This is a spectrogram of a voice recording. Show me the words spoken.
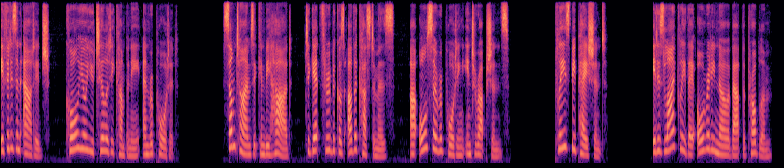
If it is an outage, call your utility company and report it. Sometimes it can be hard to get through because other customers are also reporting interruptions. Please be patient. It is likely they already know about the problem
